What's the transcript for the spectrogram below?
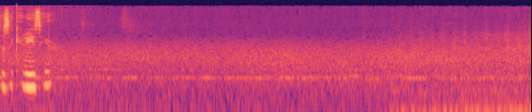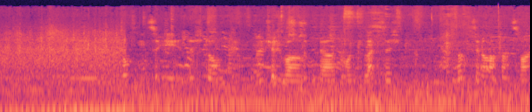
Does it get easier? Richtung München über Rittenberg und Leipzig. 15.28 Uhr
